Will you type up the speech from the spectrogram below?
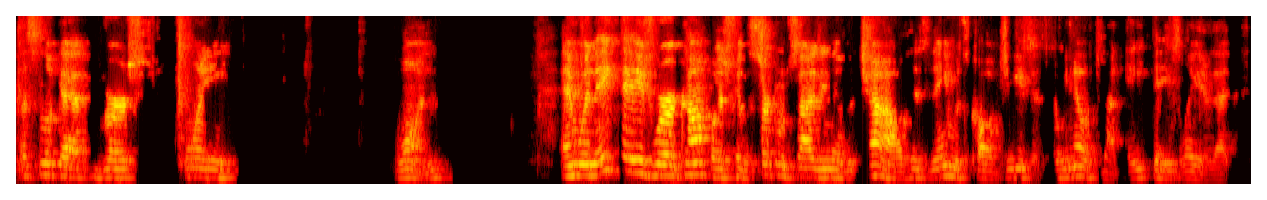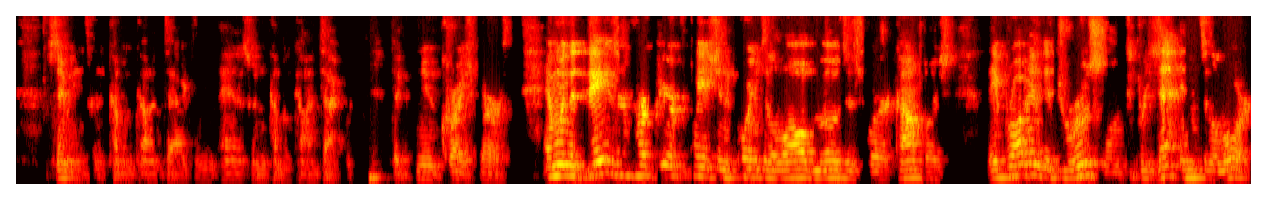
let's look at verse 21. And when eight days were accomplished for the circumcising of the child, his name was called Jesus. So we know it's about eight days later that Simeon's going to come in contact and Hannah's going to come in contact with the new Christ birth. And when the days of her purification, according to the law of Moses, were accomplished, they brought him to Jerusalem to present him to the Lord.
